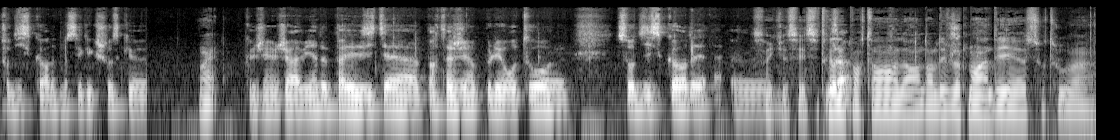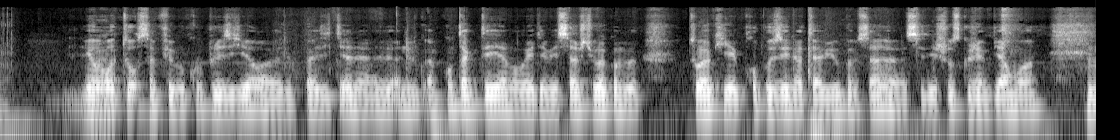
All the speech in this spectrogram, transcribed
sur Discord. C'est quelque chose que ouais que j'aimerais bien de pas hésiter à partager un peu les retours euh, sur Discord. Euh, c'est vrai que c'est très voilà. important dans, dans, le développement indé, euh, surtout. Les retours, ça me fait beaucoup plaisir. de ne pas hésiter à, à, à, me contacter, à m'envoyer des messages. Tu vois, comme toi qui est proposé une interview comme ça, c'est des choses que j'aime bien, moi. Mm.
